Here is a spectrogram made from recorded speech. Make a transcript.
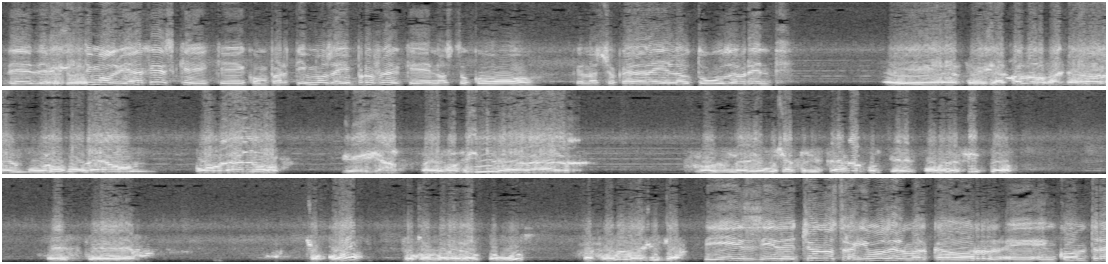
De, de los últimos viajes que, que compartimos ahí, profe, que nos tocó que nos chocaran ahí el autobús de frente. Sí, este, ya cuando lo sacaron el mugroso era un poblano que ya, eso sí, de verdad, nos, me dio mucha tristeza porque pobrecito, este, chocó, chocó con el autobús. Sí, sí, sí, de hecho nos trajimos el marcador eh, en contra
